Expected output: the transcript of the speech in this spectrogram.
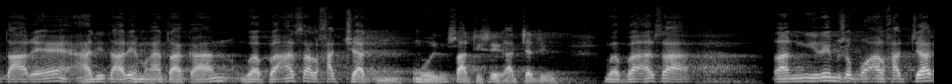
tarikh, ahli tarikh mengatakan wa ba'asal hajjat. Oh, sadise hajjat itu. Wa ba'asa lan ngirim sapa al hajjat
